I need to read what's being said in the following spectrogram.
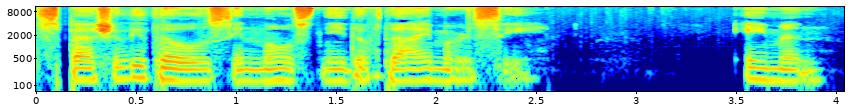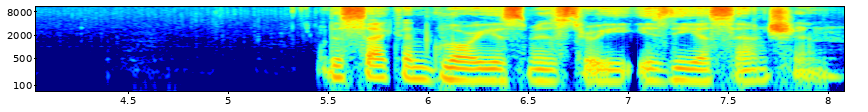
especially those in most need of thy mercy. Amen. The second glorious mystery is the Ascension.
